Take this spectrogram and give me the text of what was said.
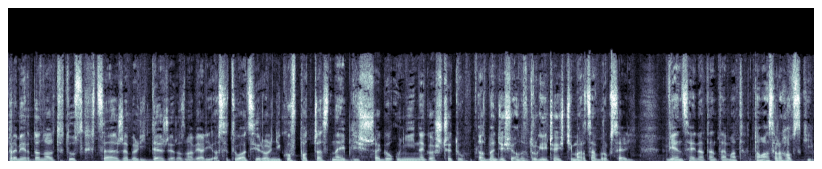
Premier Donald Tusk chce, żeby liderzy rozmawiali o sytuacji rolników podczas najbliższego unijnego szczytu. Odbędzie się on w drugiej części marca w Brukseli. Więcej na ten temat Tomasz Rochowski.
